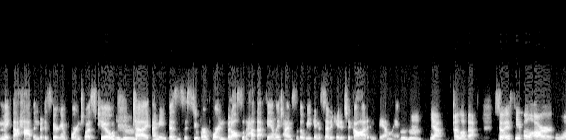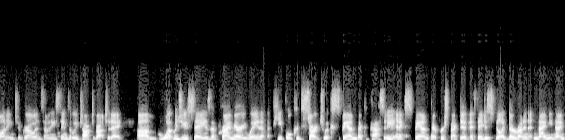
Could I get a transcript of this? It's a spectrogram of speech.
make that happen. But it's very important to us too. Mhm. To, I mean, business is super important, but also to have that family time. So the weekend is dedicated to God and family. hmm Yeah, I love that. So, if people are wanting to grow in some of these things that we've talked about today, um, what would you say is a primary way that people could start to expand their capacity and expand their perspective if they just feel like they're running at 99%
